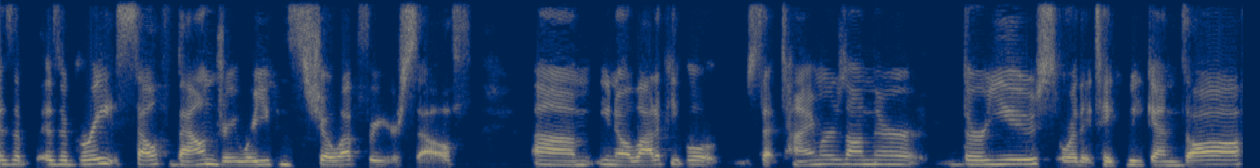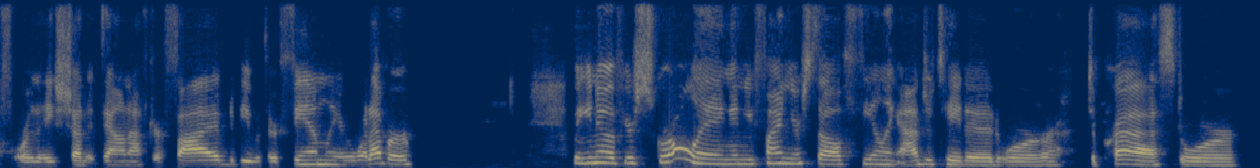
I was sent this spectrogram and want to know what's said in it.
is a is a great self boundary where you can show up for yourself. Um, you know a lot of people set timers on their their use or they take weekends off or they shut it down after five to be with their family or whatever. But you know if you're scrolling and you find yourself feeling agitated or depressed or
